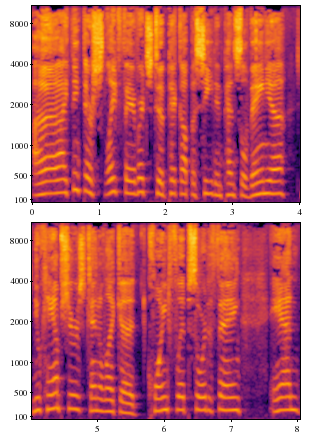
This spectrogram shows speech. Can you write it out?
Uh, I think they're slight favorites to pick up a seat in Pennsylvania. New Hampshire's kind of like a coin flip sort of thing. And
